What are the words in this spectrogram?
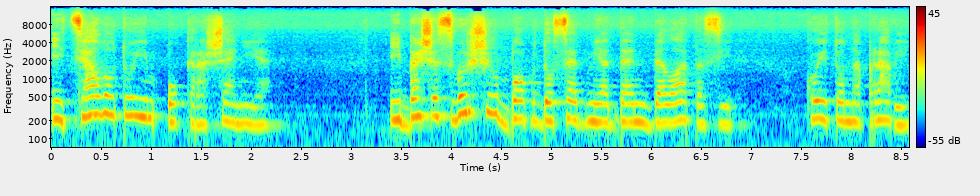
и цялото им украшение. И беше свършил Бог до седмия ден делата си, които направи,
